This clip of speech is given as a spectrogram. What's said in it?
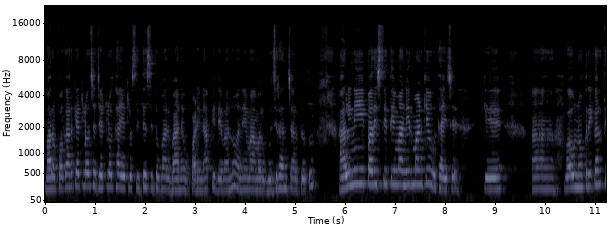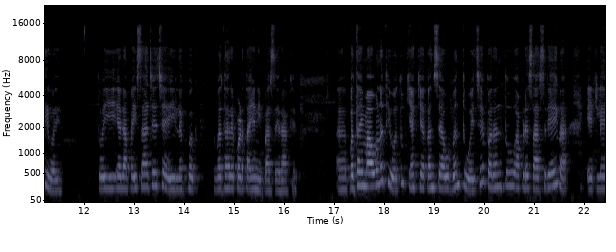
મારો પગાર કેટલો છે, જેટલો થાય એટલો સીધે સીધો મારે બાને ઉપાડીને આપી દેવાનો અને એમાં અમારું ગુજરાન ચાલતું હતું. હાલની પરિસ્થિતિમાં નિર્માણ કેવું થાય છે? કે વહુ નોકરી કરતી હોય તો એ એના પૈસા જે છે એ લગભગ વધારે પડતા એની પાસે રાખે. બધાયમાં આવું નથી હોતું. ક્યાંક ક્યાંક અંશે આવું બનતું હોય છે, પરંતુ આપણે સાસરે આવ્યા એટલે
